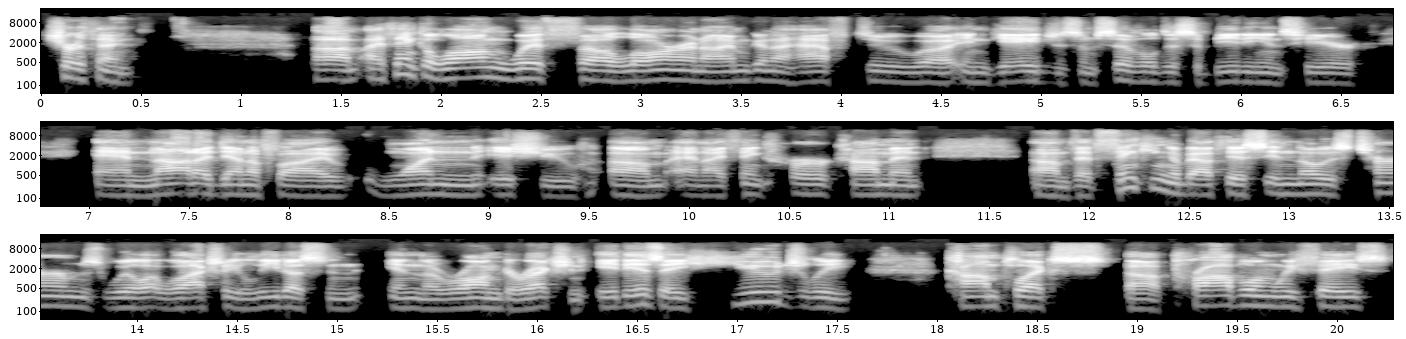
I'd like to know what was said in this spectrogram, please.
Sure thing um, I think, along with uh, Lauren, I'm going to have to uh, engage in some civil disobedience here and not identify one issue. Um, and I think her comment um, that thinking about this in those terms will will actually lead us in in the wrong direction. It is a hugely complex uh, problem we face,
